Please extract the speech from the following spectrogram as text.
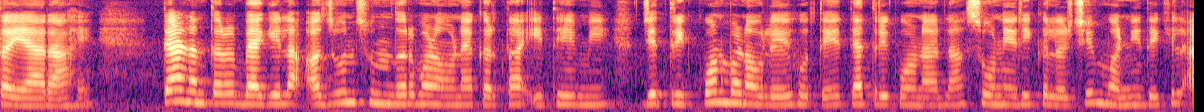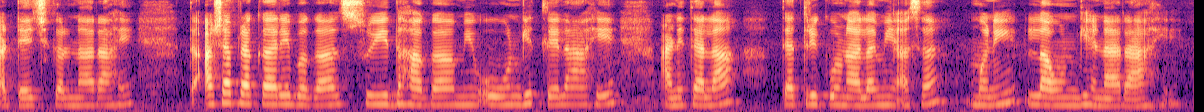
तयार आहे. त्यानंतर बॅगेला अजून सुंदर बनवण्याकरता इथे मी जे त्रिकोण बनवले होते त्या त्रिकोणाला सोनेरी कलरचे मणी देखील अटॅच करणार आहे. तर अशा प्रकारे बघा सुई धागा मी ओवून घेतलेला आहे आणि त्याला त्या त्रिकोणाला मी असा मणी लावून घेणार आहे.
